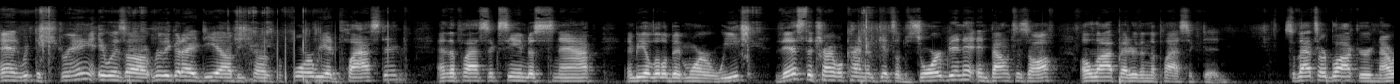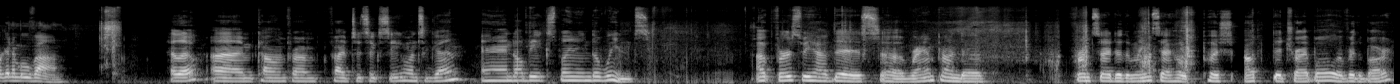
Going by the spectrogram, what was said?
And with the string, it was a really good idea because before we had plastic, and the plastic seemed to snap and be a little bit more weak. This, the tri-ball kind of gets absorbed in it and bounces off a lot better than the plastic did. So that's our blocker. Now we're going to move on. Hello, I'm Colin from 526C once again, and I'll be explaining the wings. Up first, we have this uh, ramp on the front side of the wings that help push up the tri-ball over the bar.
